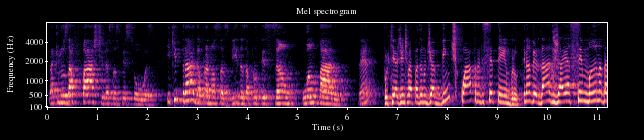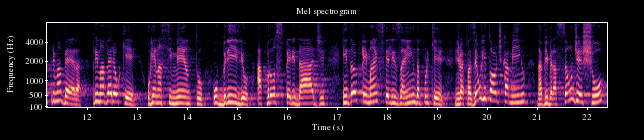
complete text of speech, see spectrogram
para que nos afaste dessas pessoas e que traga para nossas vidas a proteção, o amparo, né? Porque a gente vai fazer no dia 24 de setembro. E na verdade já é a semana da primavera. Primavera é o quê? O renascimento, o brilho, a prosperidade. Então eu fiquei mais feliz ainda porque a gente vai fazer um ritual de caminho na vibração de Exu,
